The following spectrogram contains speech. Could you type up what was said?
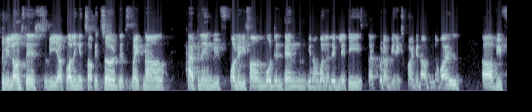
so we launched this we are calling it socket surge it's right now happening. We've already found more than 10, you know, vulnerabilities that could have been exploited out in the wild. Uh, we've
